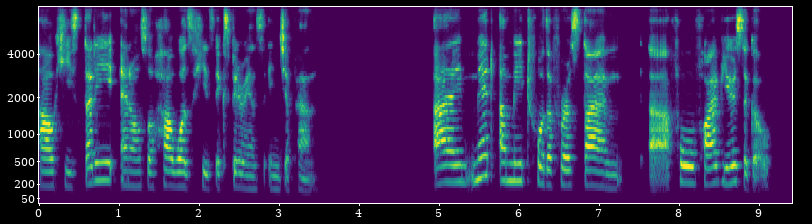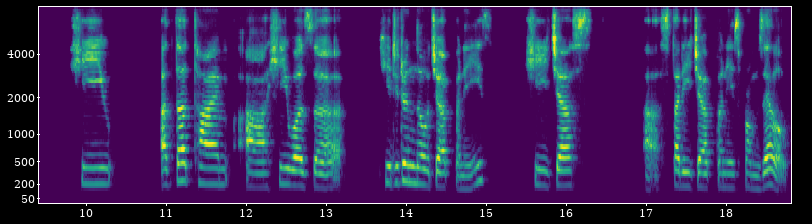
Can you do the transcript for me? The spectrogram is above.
how he studied and also how was his experience in Japan. I met Amit for the first time uh, four or five years ago. He, at that time, uh, he was uh, he didn't know Japanese. He just uh, studied Japanese from zero,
